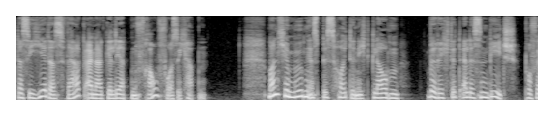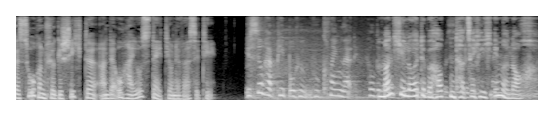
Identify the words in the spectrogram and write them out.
dass sie hier das Werk einer gelehrten Frau vor sich hatten. Manche mögen es bis heute nicht glauben, berichtet Alison Beach, Professorin für Geschichte an der Ohio State University. Manche Leute behaupten tatsächlich immer noch,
